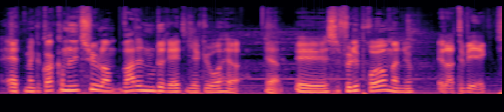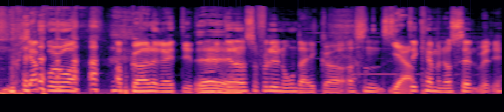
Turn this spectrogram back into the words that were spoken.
at man kan godt komme lidt i tvivl om, var det nu det rigtige, jeg gjorde her? Ja. Øh, selvfølgelig prøver man jo, eller det ved jeg ikke. Jeg prøver at gøre det rigtigt. Ja, Men det er ja. der selvfølgelig nogen, der ikke gør. Og sådan, Ja. det kan man også selv vælge.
